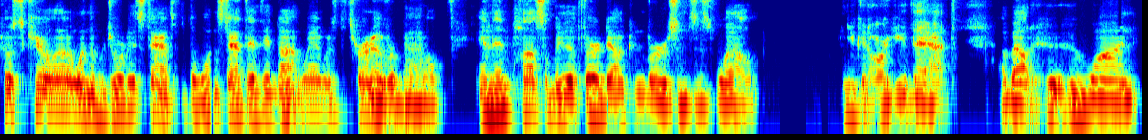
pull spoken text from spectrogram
Coastal Carolina won the majority of the stats, but the one stat they did not win was the turnover battle, and then possibly the third down conversions as well. You could argue that about who, who won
